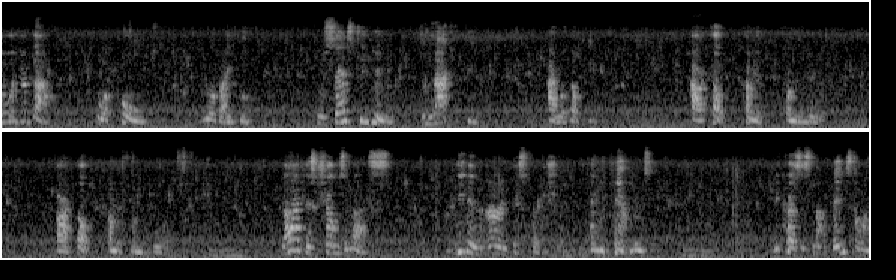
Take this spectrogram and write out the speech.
Lord your God, who upholds your right hand, who says to you, Do not fear, I will help you. Our help cometh from the Lord. Our help cometh from the Lord. God has chosen us. We didn't earn his friendship, and we can't lose it. Because it's not based on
